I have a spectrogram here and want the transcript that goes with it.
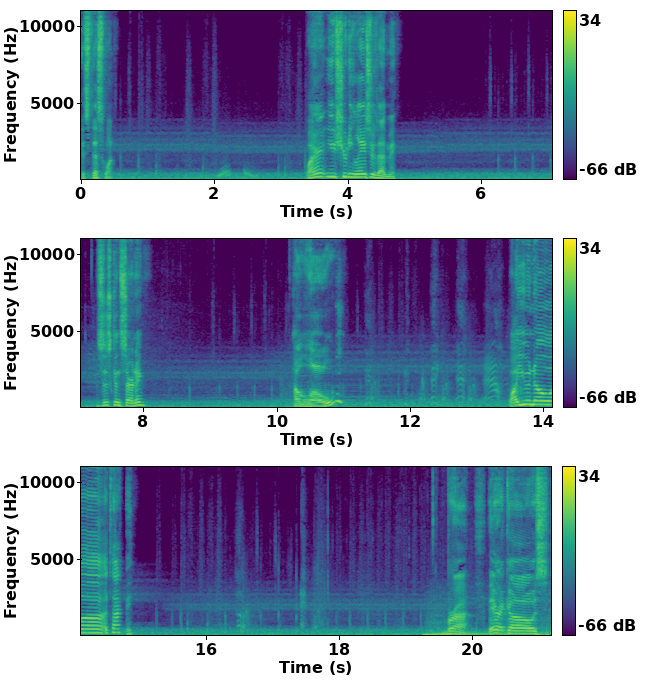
It's this one. Why aren't you shooting lasers at me? This is concerning? Hello? Why you no uh, attack me? Bruh, there it goes.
